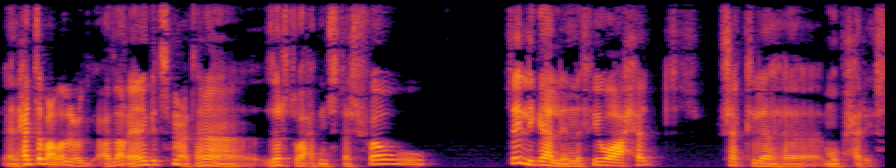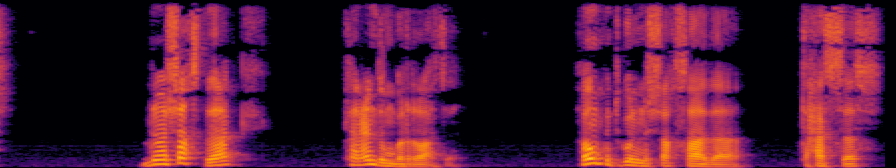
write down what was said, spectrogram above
يعني حتى بعض الاعذار يعني قد سمعت أنا زرت واحد مستشفى وزي اللي قال لي انه في واحد شكله مو بحريص. بينما الشخص ذاك كان عنده مبرراته. فممكن تقول إن الشخص هذا تحسس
